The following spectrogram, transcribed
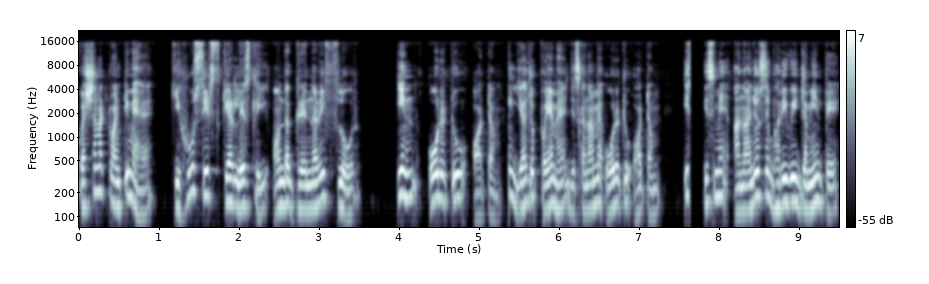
क्वेश्चन नंबर ट्वेंटी में है कि who sits carelessly on the granary floor in ode to autumn यह जो पोएम है, जिसका नाम है ओड टू ऑटम इसमें अनाजों से भरी हुई ज़मीन पे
